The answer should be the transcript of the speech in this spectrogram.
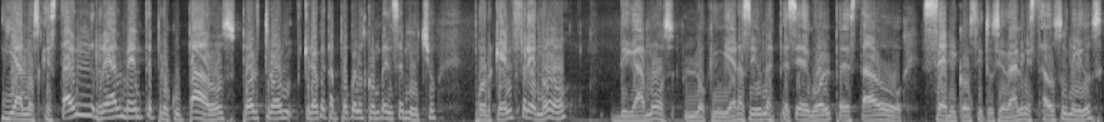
y a los que están realmente preocupados por Trump, creo que tampoco los convence mucho porque él frenó, digamos, lo que hubiera sido una especie de golpe de Estado semiconstitucional en Estados Unidos,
